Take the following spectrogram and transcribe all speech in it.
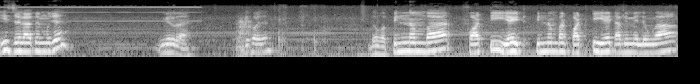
इस जगह पे मुझे मिल रहा है। देखो इधर। देखो, पिन नंबर 48 पिन नंबर 48 अभी मैं लूँगा।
